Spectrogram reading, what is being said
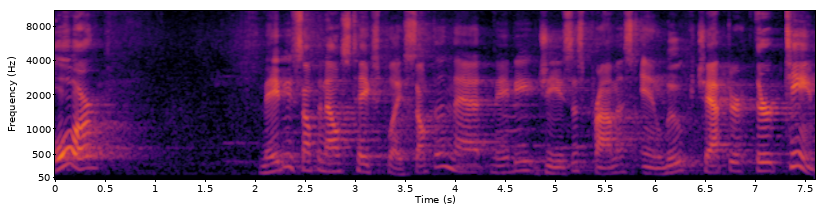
Or maybe something else takes place, something that maybe Jesus promised in Luke chapter 13.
